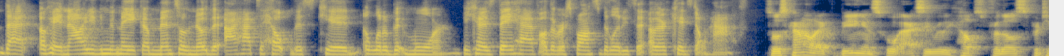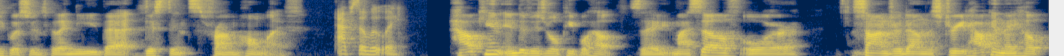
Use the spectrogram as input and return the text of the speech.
that okay now i need to make a mental note that i have to help this kid a little bit more because they have other responsibilities that other kids don't have. So it's kind of like being in school actually really helps for those particular students because they need that distance from home life. Absolutely. How can individual people help? Say myself or Sandra down the street, how can they help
